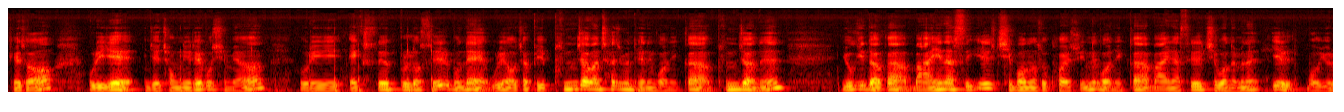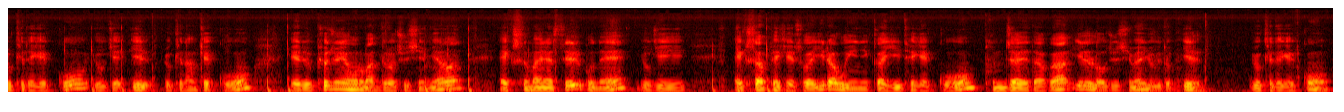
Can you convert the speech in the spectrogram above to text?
그래서 우리 얘 이제 정리를 해보시면 우리 x 플러스 1분의 우리는 어차피 분자만 찾으면 되는 거니까 분자는 여기다가 마이너스 1 집어넣어서 구할 수 있는 거니까 마이너스 1 집어넣으면 1 뭐 이렇게 되겠고 요게 1 이렇게 남겠고 얘를 표준형으로 만들어 주시면 x 마이너스 1분의 여기 x 앞에 개수가 1하고 2니까 2 되겠고 분자에다가 1 넣어주시면 여기도 1 이렇게 되겠고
